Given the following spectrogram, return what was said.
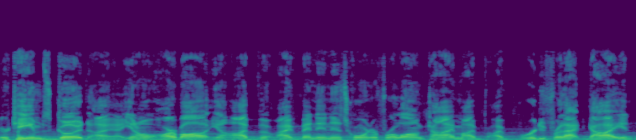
your team's good. I, you know, Harbaugh. You know, I've I've been in his corner for a long time. I've I've rooted for that guy, and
